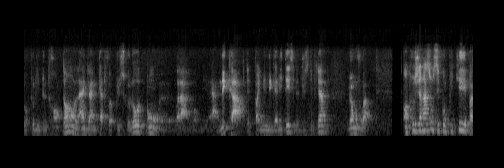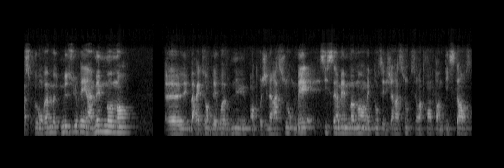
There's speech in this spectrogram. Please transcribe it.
ont tous les deux 30 ans, l'un gagne quatre fois plus que l'autre, bon, euh, voilà, il y a un écart, peut-être pas une inégalité, c'est peut-être justifiable, mais on voit. Entre générations, c'est compliqué parce qu'on va mesurer à un même moment euh, par exemple les revenus entre générations, mais si c'est un même moment, mettons, c'est générations qui sont à 30 ans de distance,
